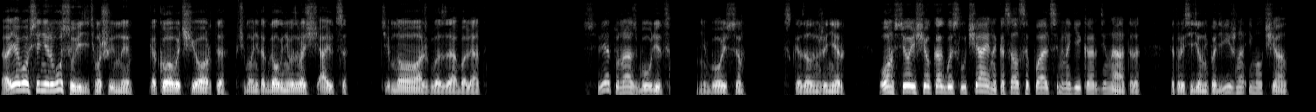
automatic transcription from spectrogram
А я вовсе не рвусь увидеть машинное. Какого черта? Почему они так долго не возвращаются? Темно, аж глаза болят. — Свет у нас будет, не бойся, — сказал инженер. Он все еще как бы случайно касался пальцами ноги координатора, который сидел неподвижно и молчал.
